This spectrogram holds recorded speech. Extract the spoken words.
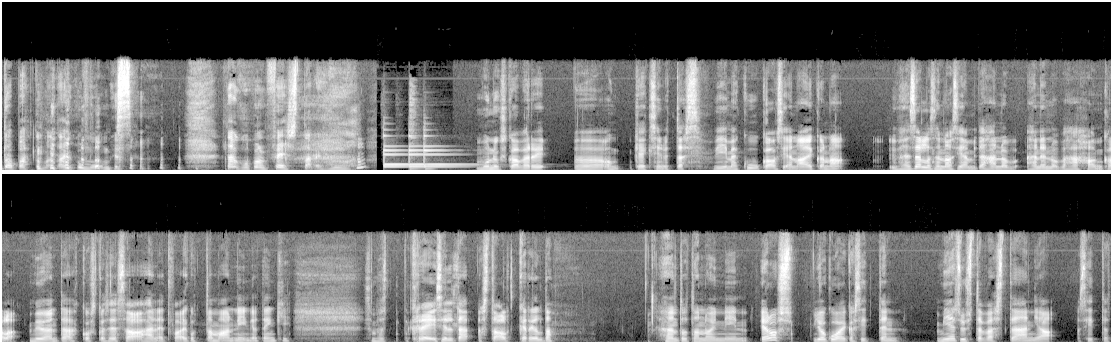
tapahtuma tai joku muu, missä, tai koko festari. Oh. mun yksi kaveri on keksinyt tässä viime kuukausien aikana yhden sellaisen asian, mitä hän on, hänen on vähän hankala myöntää, koska se saa hänet vaikuttamaan niin jotenkin semmoiselta kreisiltä stalkerilta. Hän tota noin niin, eros joku aika sitten miesystävästään ja sitten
